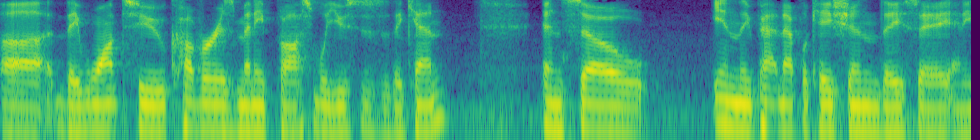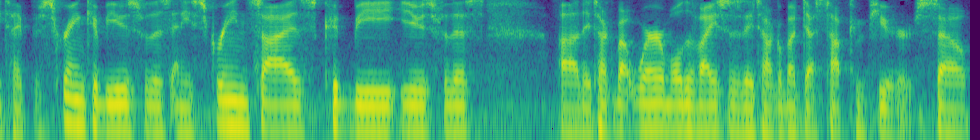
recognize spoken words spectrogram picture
Uh, they want to cover as many possible uses as they can. And so in the patent application, they say any type of screen could be used for this, any screen size could be used for this. Uh, they talk about wearable devices, they talk about desktop computers. So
